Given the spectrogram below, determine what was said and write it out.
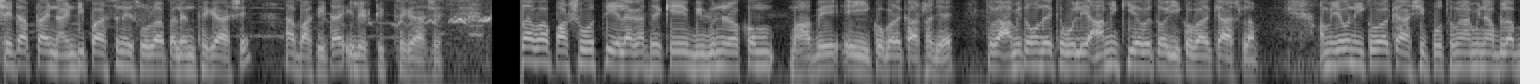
সেটা প্রায় নাইনটি পার্সেন্ট এই সোলার প্যানেল থেকে আসে, আর বাকিটা ইলেকট্রিক থেকে আসে। বা পার্শ্ববর্তী এলাকা থেকে বিভিন্ন রকম ভাবে এই ইকো পার্কে আসা যায়। তবে আমি তোমাদেরকে বলি, আমি কীভাবে তো ইকো পার্কে আসলাম? আমি যখন ইকো পার্কে আসি, প্রথমে আমি নামলাম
